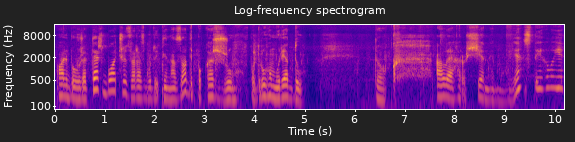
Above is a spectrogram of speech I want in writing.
Альбу вже теж бачу. Зараз буду йти назад і покажу по другому ряду. Так, алегро ще немає стиглої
